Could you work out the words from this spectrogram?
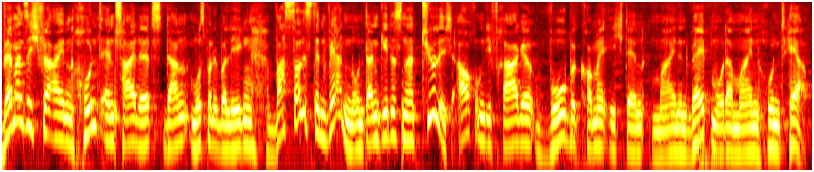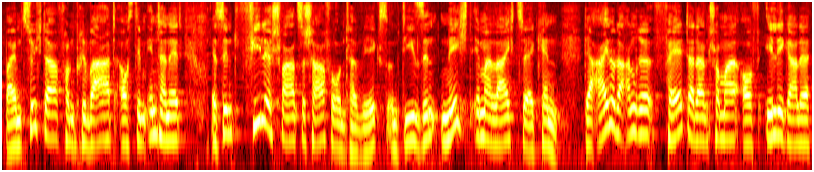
Wenn man sich für einen Hund entscheidet, dann muss man überlegen, was soll es denn werden? Und dann geht es natürlich auch um die Frage, wo bekomme ich denn meinen Welpen oder meinen Hund her? Beim Züchter von privat aus dem Internet. Es sind viele schwarze Schafe unterwegs und die sind nicht immer leicht zu erkennen. Der ein oder andere fällt da dann schon mal auf illegale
